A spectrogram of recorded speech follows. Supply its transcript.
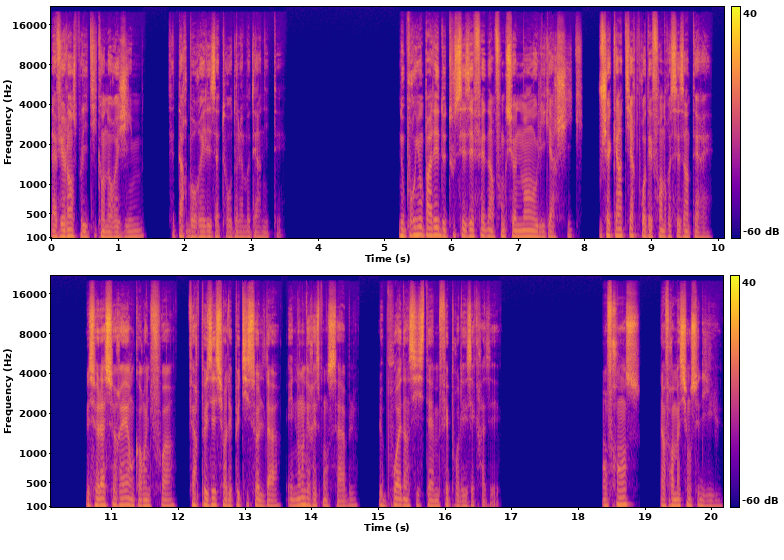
La violence politique en nos régimes, c'est arborer les atours de la modernité. Nous pourrions parler de tous ces effets d'un fonctionnement oligarchique où chacun tire pour défendre ses intérêts. Mais cela serait, encore une fois, faire peser sur les petits soldats, et non les responsables, le poids d'un système fait pour les écraser. En France, l'information se dilue,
